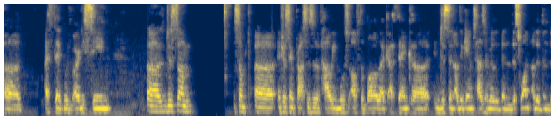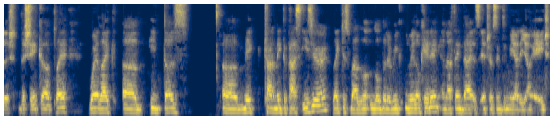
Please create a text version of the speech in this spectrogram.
Uh, I think we've already seen uh, just some some uh, interesting processes of how he moves off the ball. Like I think uh, just in other games hasn't really been this one, other than the the shake uh, play, where like uh, he does uh, make trying to make the pass easier, like just by a little, bit of re- relocating. And I think that is interesting to me at a young age.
